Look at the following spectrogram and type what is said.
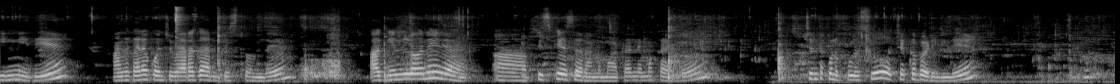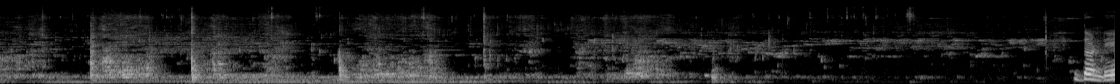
గిన్నె ఇది. అందుకనే కొంచెం ఎర్రగా అనిపిస్తుంది. ఆ గిన్నెలోనే పిసికేసాను అనమాట నిమ్మకాయలు. చింతపండు పులుసు చిక్కబడింది. ఇదండి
